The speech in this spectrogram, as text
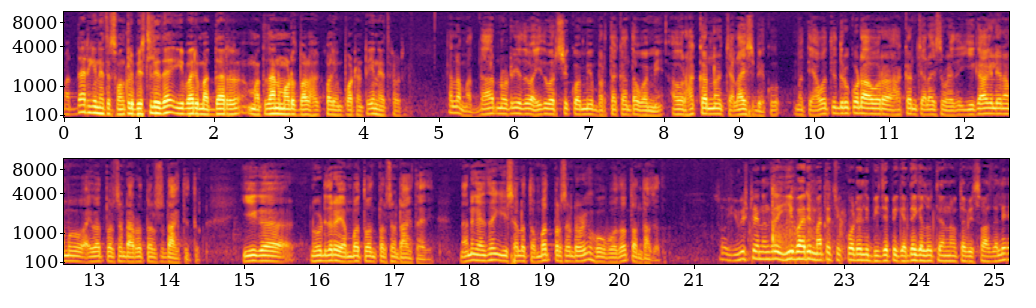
ಮತದಾರಿಗೆ ಏನು ಹೇಳ್ತಾರೆ ಒಂದು ಕಡೆ ಬಿಸಿಲಿದೆ ಈ ಬಾರಿ ಮತದಾರ ಮತದಾನ ಮಾಡೋದು ಭಾಳ ಭಾಳ ಇಂಪಾರ್ಟೆಂಟ್ ಏನು ಹೇಳ್ತಾರೆ ಅವ್ರಿಗೆ? ಅಲ್ಲ ಮತದಾರ ನೋಡ್ರಿ, ಇದು ಐದು ವರ್ಷಕ್ಕೊಮ್ಮೆ ಬರ್ತಕ್ಕಂಥ ಒಮ್ಮೆ. ಅವ್ರ ಹಕ್ಕನ್ನು ಚಲಾಯಿಸಬೇಕು. ಮತ್ತು ಯಾವತ್ತಿದ್ರೂ ಕೂಡ ಅವರ ಹಕ್ಕನ್ನು ಚಲಾಯಿಸಿ ಒಳ್ಳೆಯದು ಈಗಾಗಲೇ ನಮಗೆ ಐವತ್ತು ಪರ್ಸೆಂಟ್, ಅರವತ್ತು ಪರ್ಸೆಂಟ್ ಆಗ್ತಿತ್ತು. ಈಗ ನೋಡಿದರೆ ಎಂಬತ್ತೊಂದು ಪರ್ಸೆಂಟ್ ನನಗೆ ಅನ್ಸಂಗೆ ಈ ಸಲ ತೊಂಬತ್ತು ಪರ್ಸೆಂಟ್ವರೆಗೆ ಹೋಗ್ಬೋದು ಅಂತ ಅಂದಾಜದು. ಸೊ ಇವಿಷ್ಟು ಏನಂದ್ರೆ ಈ ಬಾರಿ ಮತ್ತೆ ಚಿಕ್ಕೋಡಿಯಲ್ಲಿ ಬಿ ಜೆ ಪಿ ಗೆದ್ದೆ ಗೆಲ್ಲುತ್ತೆ ಅನ್ನೋಂಥ ವಿಶ್ವಾಸದಲ್ಲಿ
